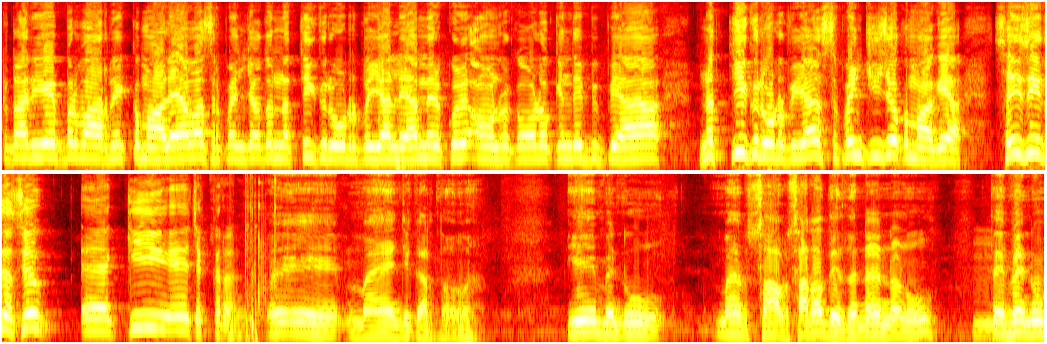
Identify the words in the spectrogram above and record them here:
ਕਟਾਰੀਏ ਪਰਿਵਾਰ ਨੇ ਕਮਾ ਲਿਆ ਵਾ ਸਰਪੰਚਾਂ ਤੋਂ 29 ਕਰੋੜ ਰੁਪਈਆ ਲਿਆ ਮੇਰੇ ਕੋਲ ਔਨ ਰਿਕਾਰਡ ਉਹ ਕਹਿੰਦੇ ਵੀ ਪਿਆ ਆ 29 ਕਰੋੜ ਰੁਪਈਆ ਸਰਪੰਚੀ ਚੋਂ ਕਮਾ ਗਿਆ। ਸਹੀ ਸਹੀ ਦੱਸਿਓ ਕੀ ਇਹ ਚੱਕਰ ਆ? ਇਹ ਮੈਂ ਇੰਜ ਕਰਦਾ ਵਾਂ। ਇਹ ਮੈਨੂੰ ਮੈਂ ਹਿਸਾਬ ਸਾਰਾ ਦੇ ਦਿੰਦਾ ਇਹਨਾਂ ਨੂੰ ਤੇ ਮੈਨੂੰ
